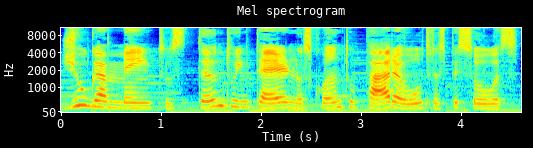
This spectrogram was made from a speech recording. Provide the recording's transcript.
julgamentos tanto internos quanto para outras pessoas,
